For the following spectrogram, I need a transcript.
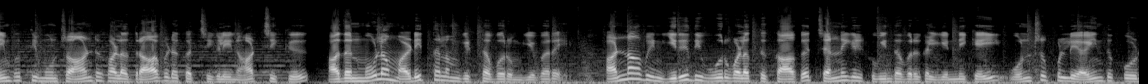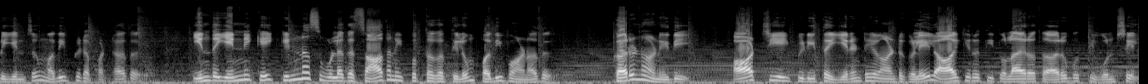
ஐம்பத்தி மூன்று ஆண்டுகால திராவிட கட்சிகளின் ஆட்சிக்கு அதன் மூலம் அடித்தளம் இட்ட வரும் இவரே. அண்ணாவின் இறுதி ஊர்வலத்துக்காக சென்னையில் குவிந்தவர்கள் எண்ணிக்கை ஒன்று புள்ளி ஐந்து கோடி என்று மதிப்பிடப்பட்டது. இந்த எண்ணிக்கை கின்னஸ் உலக சாதனை புத்தகத்திலும் பதிவானது. கருணாநிதி ஆட்சியை பிடித்த இரண்டே ஆண்டுகளில் ஆயிரத்தி தொள்ளாயிரத்து அறுபத்தி ஒன்றில்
